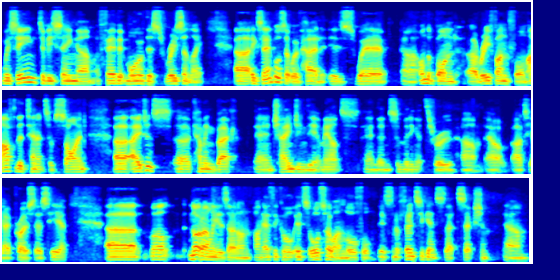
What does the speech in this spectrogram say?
We seem to be seeing um, a fair bit more of this recently. Uh, examples that we've had is where uh, on the bond uh, refund form, after the tenants have signed, uh, agents uh, coming back and changing the amounts and then submitting it through um, our RTA process here. Uh, well, not only is that un unethical, it's also unlawful. It's an offence against that section. Um,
